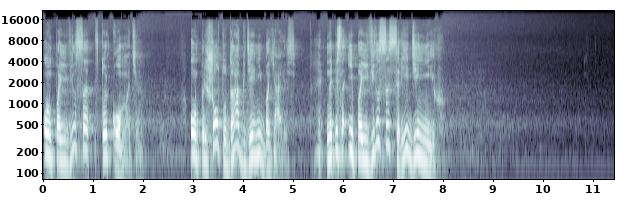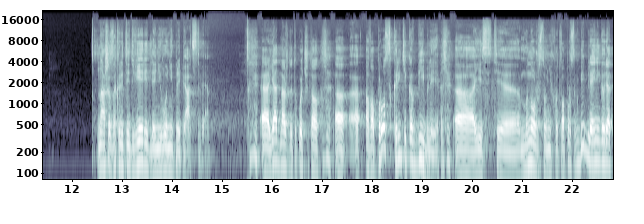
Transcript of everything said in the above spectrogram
Он появился в той комнате. Он пришел туда, где они боялись. Написано, и появился среди них. Наши закрытые двери для него не препятствие. Э, я однажды такой читал э, э, вопрос критиков Библии. Есть множество у них вот вопросов к Библии. Они говорят,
